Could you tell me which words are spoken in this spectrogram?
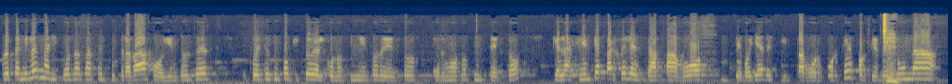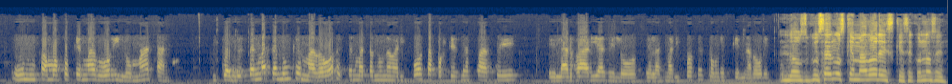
pero también las mariposas hacen su trabajo y entonces pues es un poquito del conocimiento de estos hermosos insectos que la gente aparte les da pavor. Te voy a decir pavor, ¿por qué? Porque ven una un famoso quemador y lo matan. Y cuando están matando un quemador, están matando una mariposa porque es la fase larvaria de los de las mariposas son los quemadores. Los gusanos quemadores que se conocen.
